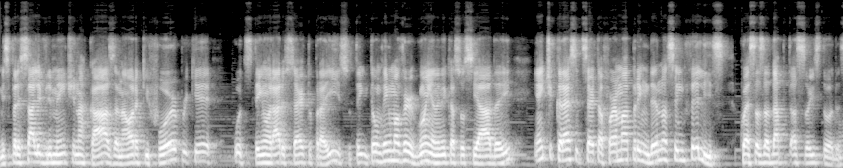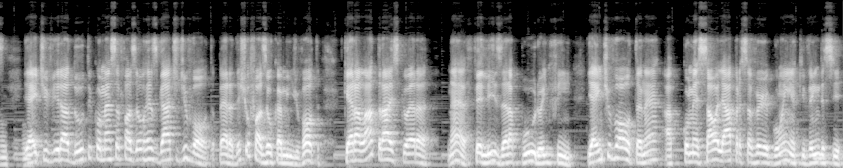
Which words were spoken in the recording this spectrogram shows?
me expressar livremente na casa, na hora que for, porque putz, tem horário certo para isso, tem, então vem uma vergonha meio que associada aí, e a gente cresce de certa forma aprendendo a ser infeliz com essas adaptações todas. Uhum. E aí te vira adulto e começa a fazer o resgate de volta. Pera, deixa eu fazer o caminho de volta, que era lá atrás que eu era, né, feliz, era puro, enfim. E aí a gente volta, né, a começar a olhar para essa vergonha que vem desse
